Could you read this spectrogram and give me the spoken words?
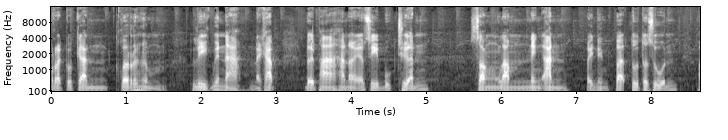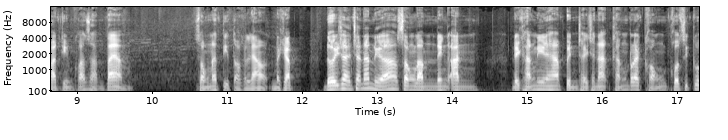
ปรากฏการณ์กระหึ่มลีกเวียดนามนะครับ โดยพาฮานอยเอฟซีบุกเฉือนซองลำเนงอันไป 1 ประตูต่อศูนย์พาทีมคว้าสามแต้ม 2 นัดติดต่อกันแล้วนะครับ โดยชัยชนะเหนือซองลำเนงอัน ในครั้งนี้นะฮะเป็นชัยชนะครั้งแรกของโคชซิโก้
